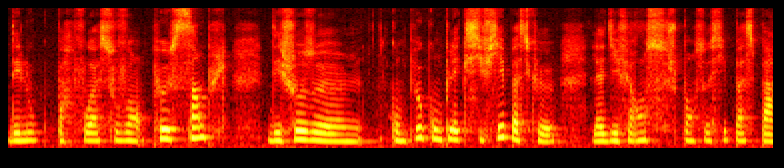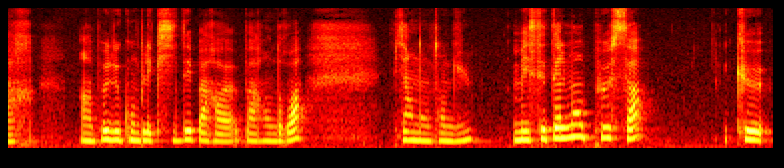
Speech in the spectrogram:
des looks parfois souvent peu simples, des choses euh, qu'on peut complexifier parce que la différence, je pense aussi, passe par un peu de complexité par, euh, par endroit, bien entendu. Mais c'est tellement peu ça que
